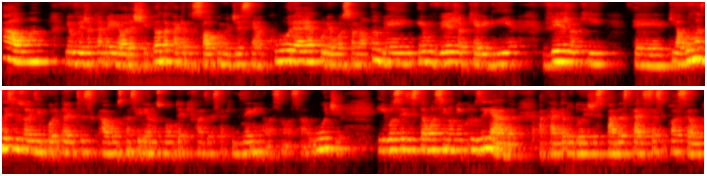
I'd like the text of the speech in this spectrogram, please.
calma. Eu vejo que a melhora chegando, a carta do sol, como eu disse, é a cura, é a cura emocional também. Eu vejo aqui alegria, vejo aqui é, que algumas decisões importantes alguns cancerianos vão ter que fazer essa quinzena em relação à saúde e vocês estão assim numa encruzilhada. A carta do dois de espadas traz essa situação.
